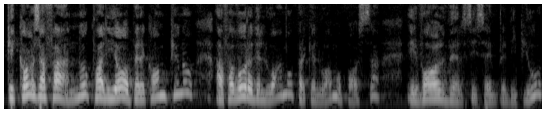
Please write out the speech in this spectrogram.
che cosa fanno, quali opere compiono a favore dell'uomo perché l'uomo possa evolversi sempre di più,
